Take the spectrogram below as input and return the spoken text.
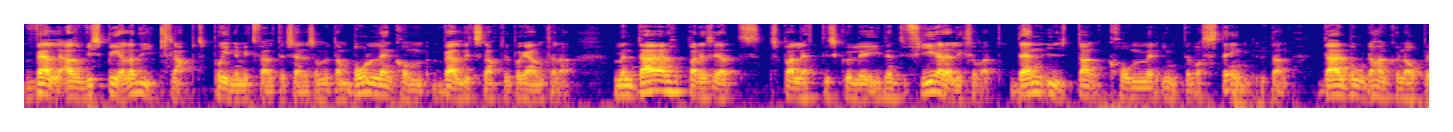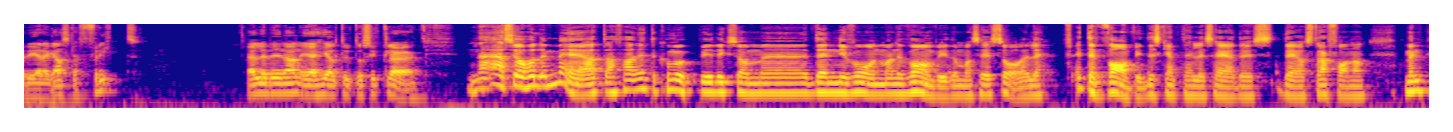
väl, alltså vi spelade ju knappt på innermittfältet kändes som, utan bollen kom väldigt snabbt ut på kanterna. Men där hoppades jag att Spalletti skulle identifiera liksom att den ytan kommer inte vara stängd, utan där borde han kunna operera ganska fritt. Eller Binan, är jag helt ute och cyklar där? Nej, alltså jag håller med att, att han inte kom upp i liksom eh, den nivån man är van vid om man säger så. Eller, inte van vid, det ska jag inte heller säga, det, det är att straffa honom. Men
